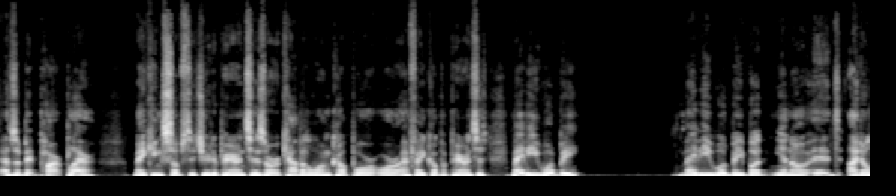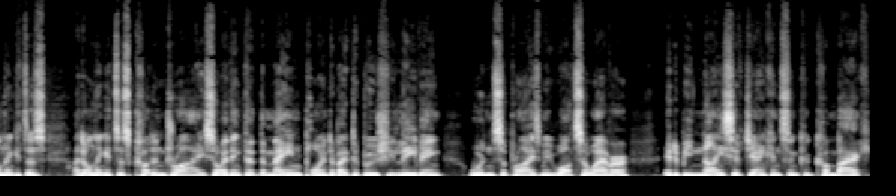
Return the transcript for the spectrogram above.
as a bit part player, making substitute appearances or Capital One Cup or, or FA Cup appearances? Maybe he would be. Maybe he would be, but you know, it, I don't think it's as I don't think it's as cut and dry. So I think that the main point about Debuchy leaving wouldn't surprise me whatsoever. It'd be nice if Jenkinson could come back,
